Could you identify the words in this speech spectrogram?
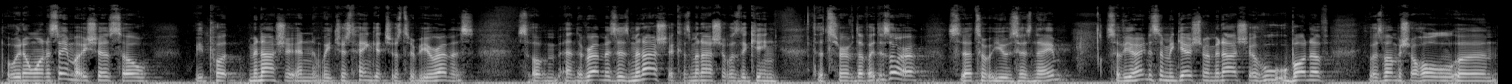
but we don't want to say Moshe, so we put Menashe in and we just hang it just to be a remes. So, and the remes is Menashe because Menashe was the king that served Avodah so that's how we use his name. So V'yahinis and Megershim and Menashe, who Ubanav, it was mamish a whole um,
